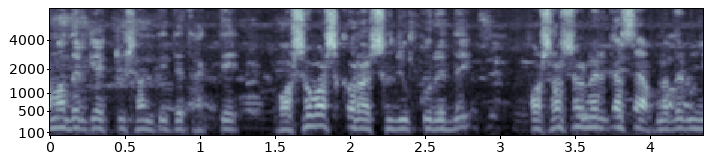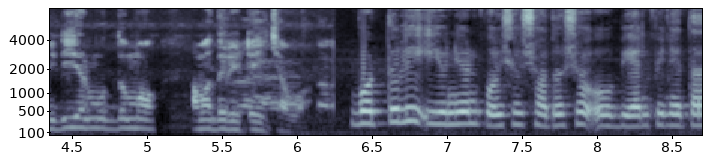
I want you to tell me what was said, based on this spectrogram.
আমাদেরকে একটু শান্তিতে থাকতে, বসবাস করার সুযোগ করে দেয় প্রশাসনের কাছে আপনাদের মিডিয়ার মাধ্যমেও আমাদের এটাই চাওয়া। বর্তলী ইউনিয়ন পরিষদ সদস্য ও বিএনপি নেতা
